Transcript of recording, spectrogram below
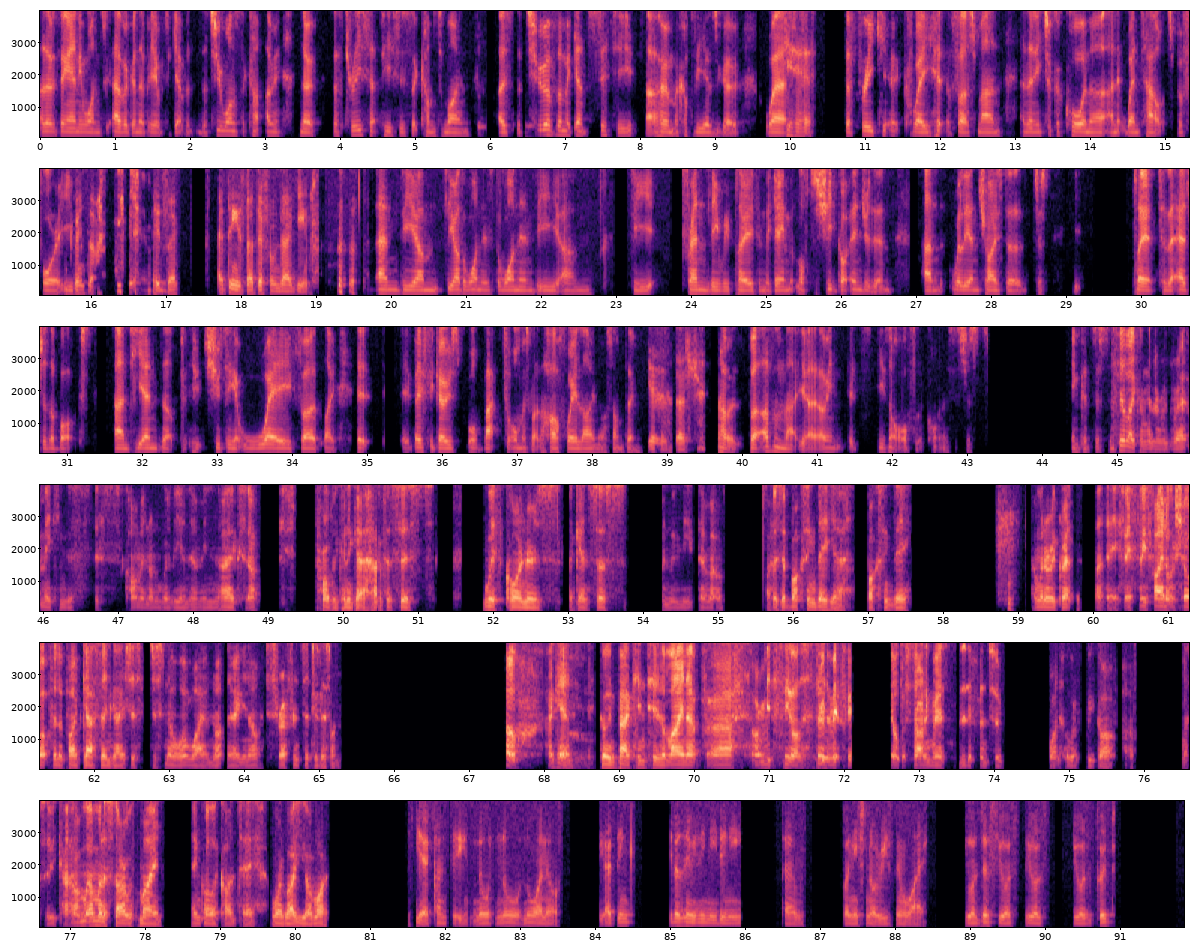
I don't think anyone's ever going to be able to get the, the two ones that come. I mean, no, the three set pieces that come to mind is the two of them against City at home a couple of years ago, where Yeah, the free kick where he hit the first man and then he took a corner and it went out before it even exactly. I think it started from that game. And then the um the other one is the one in the um the friendly we played in the game that Loftus Cheek got injured in, and Willian tries to just play it to the edge of the box, and he ends up shooting it way further. Like it, it basically goes all back to almost like the halfway line or something. Yeah, that's true. That but other than that, yeah, I mean, it's he's not awful at corners. It's just inconsistent. I feel like I'm going to regret making this this comment on Willian. I mean, I, ex- uh, he's probably going to get a hack assists with corners against us when we meet them. At, is it Boxing Day? Yeah, Boxing Day. I'm going to regret this that day. If, if if I don't show up for the podcast, then guys, just just know why I'm not there. You know, just reference it to this one. Oh, again, going back into the lineup, uh, or midfield, through the midfield. We're starting with the defensive one. Who have we got? Let's we can- I'm I'm going to start with mine. N'Golo Kante. What about you, Omar? Yeah, Kante. No, no, no one else. I think he doesn't really need any um explanation or reason why. He was just he was he was he was good.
